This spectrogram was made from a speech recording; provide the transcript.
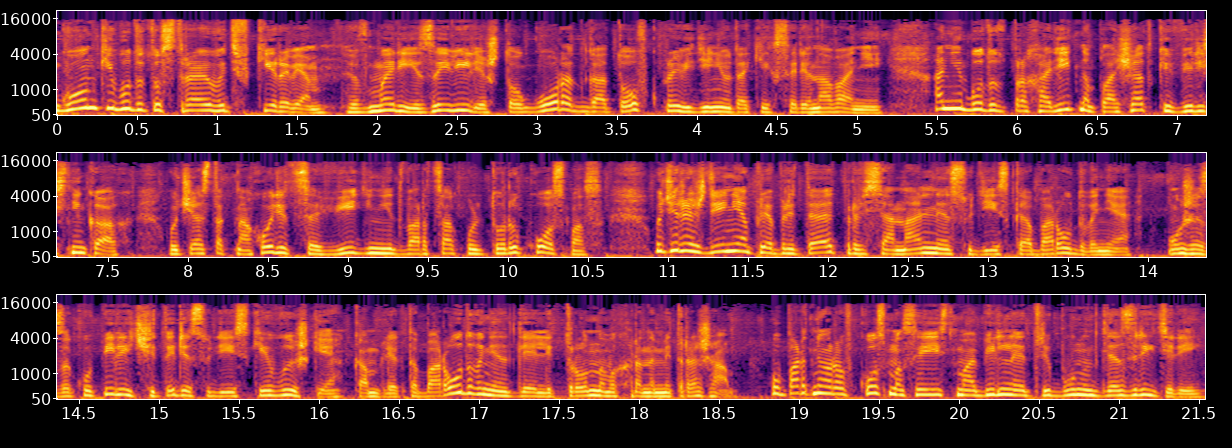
Гонки будут устраивать в Кирове. В мэрии заявили, что город готов к проведению таких соревнований. Они будут проходить на площадке в Вересниках. Участок находится в видении Дворца культуры «Космос». Учреждение приобретает профессиональное судейское оборудование. Уже закупили четыре судейские вышки, комплект оборудования для электронного хронометража. У партнеров «Космоса» есть мобильные трибуны для зрителей.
